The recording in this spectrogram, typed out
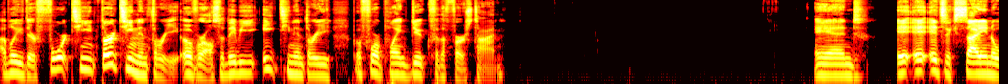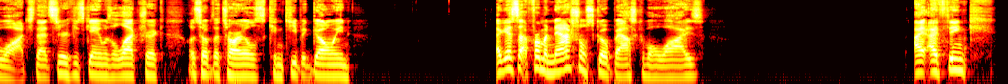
I believe they're 14, 13 and 3 overall. So they'd be 18 and 3 before playing Duke for the first time. And it, it, it's exciting to watch. That Syracuse game was electric. Let's hope the Tar Heels can keep it going. I guess uh, from a national scope basketball wise, I, I think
